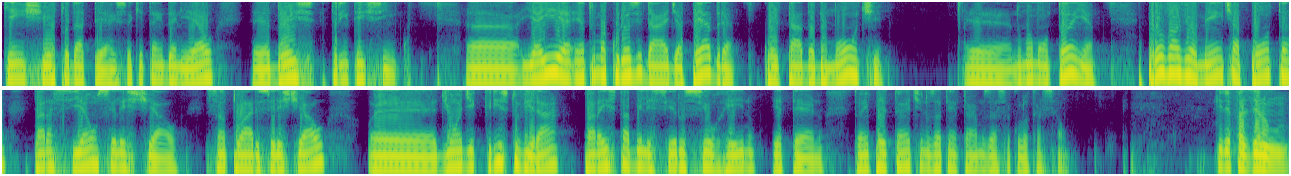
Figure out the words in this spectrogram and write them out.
que encheu toda a terra. Isso aqui está em Daniel é, 2,35. Ah, e aí é, entra uma curiosidade: a pedra cortada do monte, é, numa montanha, provavelmente aponta para Sião celestial, santuário celestial, é, de onde Cristo virá para estabelecer o seu reino eterno. Então é importante nos atentarmos a essa colocação. Queria fazer um,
